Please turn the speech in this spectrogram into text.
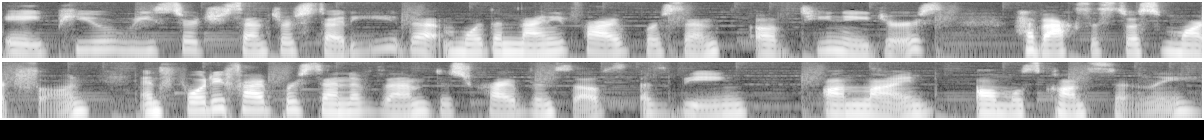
a Pew Research Center study that more than 95% of teenagers have access to a smartphone, and 45% of them describe themselves as being online almost constantly.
